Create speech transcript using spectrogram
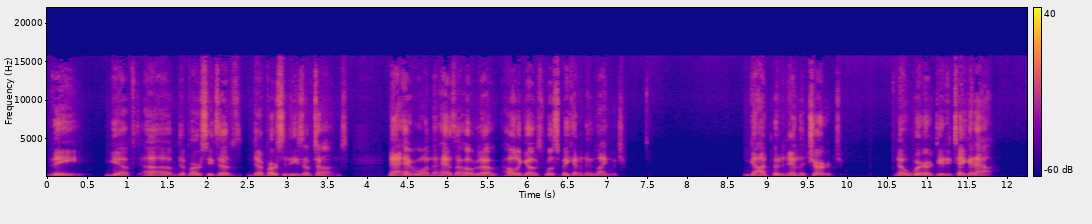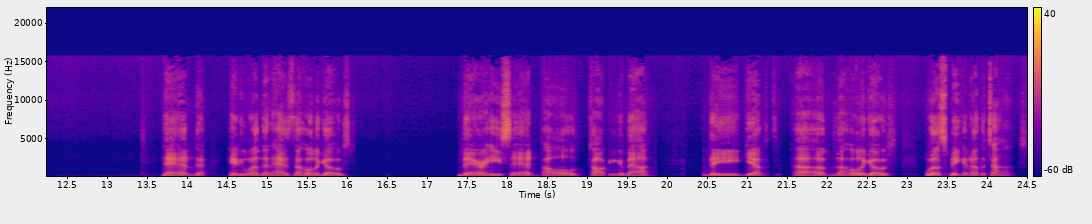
the gift of diversities of, diversities of tongues. Now, everyone that has the Holy Ghost will speak in a new language. God put it in the church. Nowhere did he take it out. Then, anyone that has the Holy Ghost, there he said, Paul, talking about the gift of the Holy Ghost, will speak in other tongues.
